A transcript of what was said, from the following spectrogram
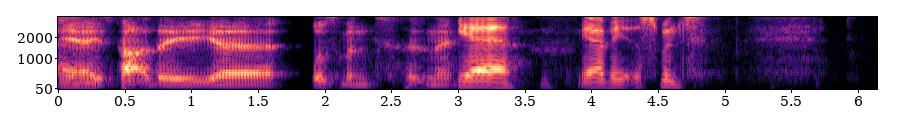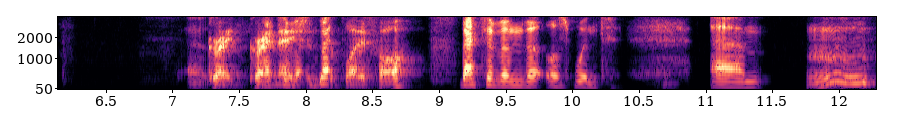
yeah, Um, he's part of the uh, Usment, isn't he? Yeah, yeah, the Usment. Uh, Great, great Better- nation but- to play for. better than the Usment. Um, Mm.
